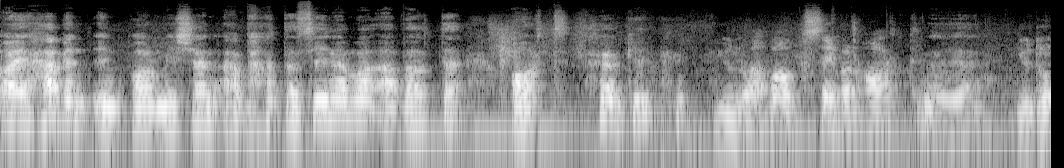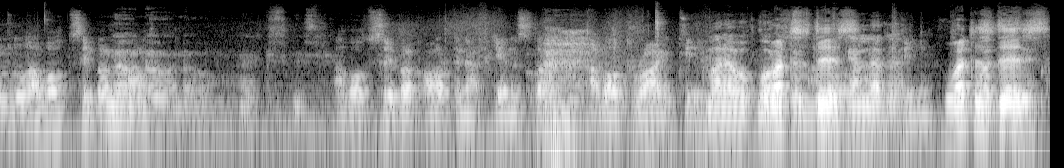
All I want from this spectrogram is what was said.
I haven't information about the cinema, about the art. okay. You know about seven art? No, yeah. You don't know about seven No, art? no, no. No. Excuse me. About seven art in Afghanistan, about writing. What is this? What is What is this?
